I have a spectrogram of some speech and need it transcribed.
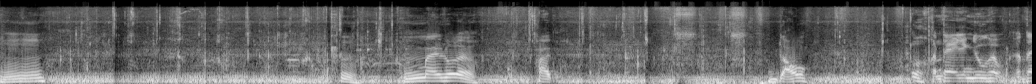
อืมอืมไม่รู้เลยผัดเดาโอ้กันแทยังอยู่ครับกันแท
